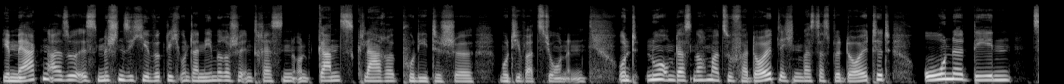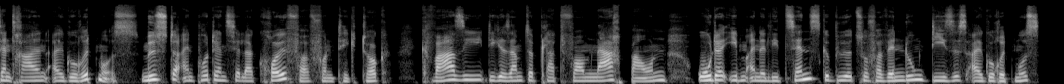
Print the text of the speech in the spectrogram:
Wir merken also, es mischen sich hier wirklich unternehmerische Interessen und ganz klare politische Motivationen. Und nur um das nochmal zu verdeutlichen, was das bedeutet, ohne den zentralen Algorithmus müsste ein potenzieller Käufer von TikTok quasi die gesamte Plattform nachbauen oder eben eine Lizenzgebühr zur Verwendung dieses Algorithmus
